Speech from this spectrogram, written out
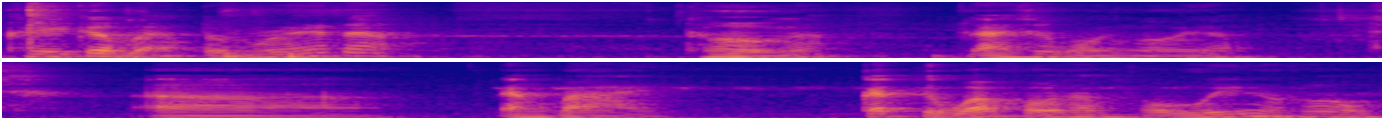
khi các bạn tụng red á thường á đa số mọi người á à, đăng bài cách từ quá phổ thông phổ biến rồi phải không?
